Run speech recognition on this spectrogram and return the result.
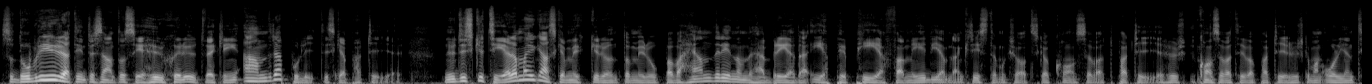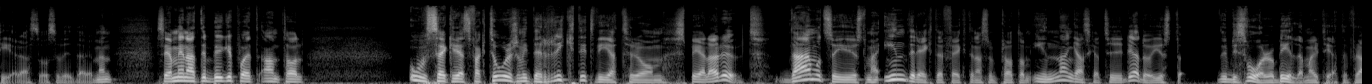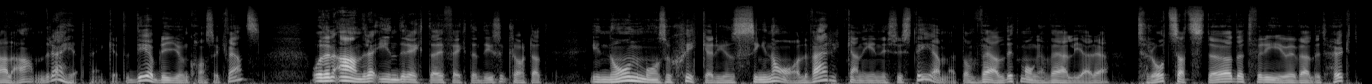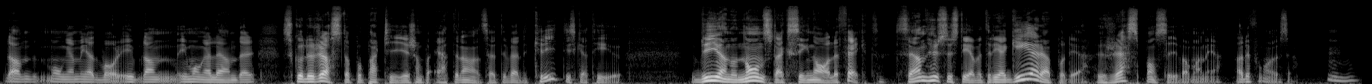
Så då blir det rätt intressant att se hur sker utvecklingen i andra politiska partier. Nu diskuterar man ju ganska mycket runt om i Europa. Vad händer inom den här breda EPP-familjen bland kristdemokratiska och konservativa partier? Hur, konservativa partier? Hur ska man orientera sig och så vidare. Men, så jag menar att det bygger på ett antal osäkerhetsfaktorer som vi inte riktigt vet hur de spelar ut. Däremot så är just de här indirekta effekterna som vi pratade om innan ganska tydliga då. Just det blir svårare att bilda majoriteter för alla andra helt enkelt. Det blir ju en konsekvens. Och den andra indirekta effekten det är såklart att i någon mån så skickar det ju en signalverkan in i systemet om väldigt många väljare trots att stödet för EU är väldigt högt bland många medborgare i många länder skulle rösta på partier som på ett eller annat sätt är väldigt kritiska till EU. Det blir ju ändå någon slags signaleffekt. Sen hur systemet reagerar på det, hur responsiva man är, ja det får man väl se. Mm.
